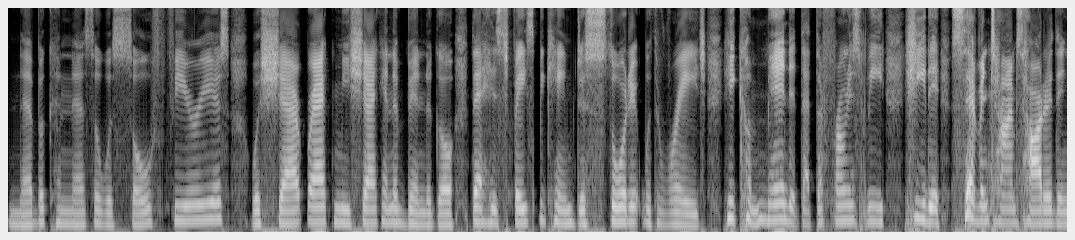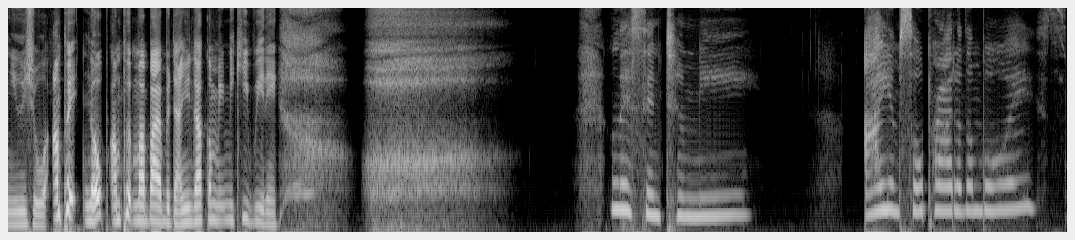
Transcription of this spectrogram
Nebuchadnezzar was so furious with Shadrach, Meshach, and Abednego that his face became distorted with rage. He commanded that the furnace be heated seven times hotter than usual. I'm put nope, I'm putting my Bible down. You're not gonna make me keep reading. Listen to me. I am so proud of them boys.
